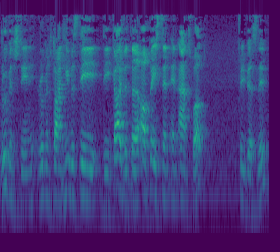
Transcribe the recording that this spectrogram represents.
Rubinstein. Rubenstein, he was the, the guy that the are based in, in Antwerp previously.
